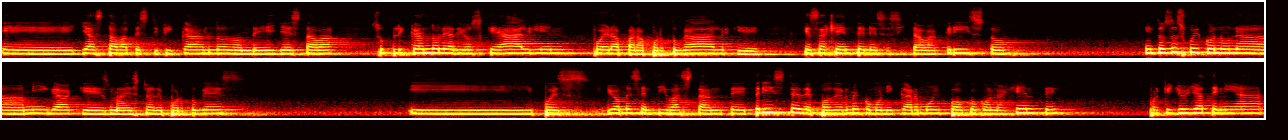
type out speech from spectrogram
eh, ya estaba testificando, donde ella estaba suplicándole a Dios que alguien fuera para Portugal, que, que esa gente necesitaba a Cristo. Entonces fui con una amiga que es maestra de portugués y pues yo me sentí bastante triste de poderme comunicar muy poco con la gente, porque yo ya tenía,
